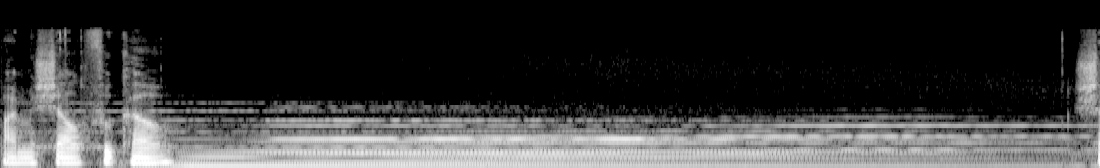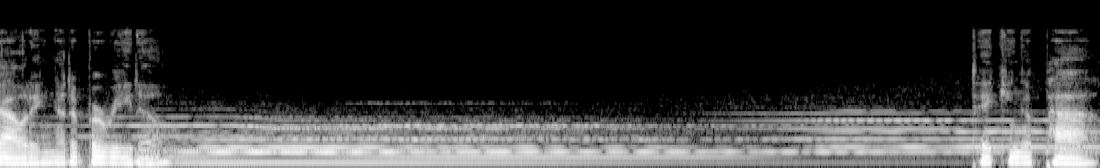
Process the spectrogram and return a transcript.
by Michel Foucault. shouting at a burrito. Taking a path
